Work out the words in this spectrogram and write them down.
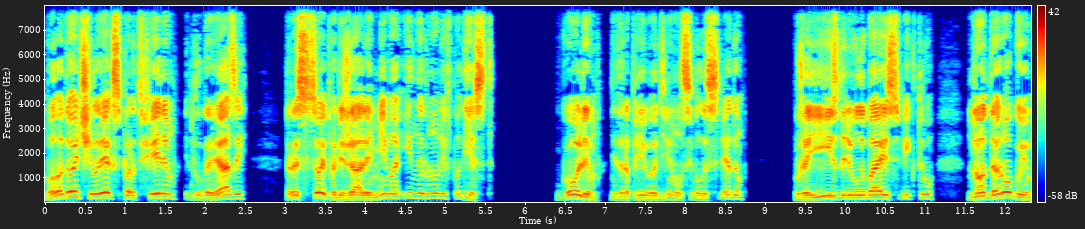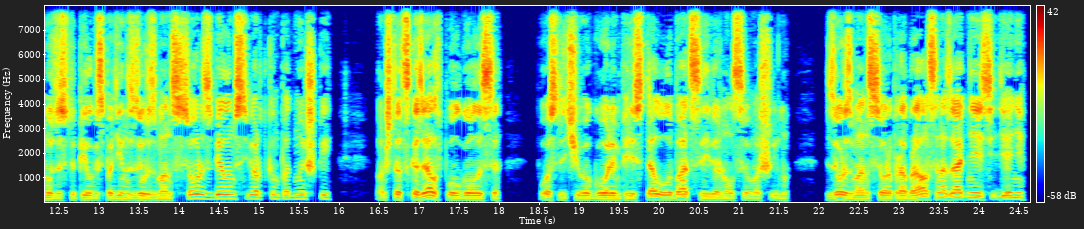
Молодой человек с портфелем и долговязый рысцой пробежали мимо и нырнули в подъезд. Голем неторопливо двинулся было следом, уже издали улыбаясь Виктору, но дорогу ему заступил господин Зурзмансор с белым свертком под мышкой. Он что-то сказал в полголоса, после чего голем перестал улыбаться и вернулся в машину. Зурзмансор пробрался на заднее сиденье,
